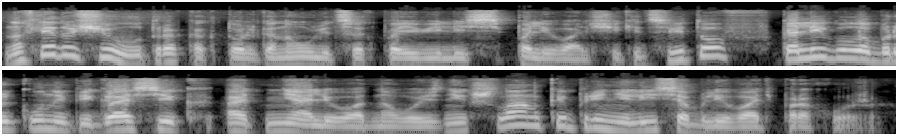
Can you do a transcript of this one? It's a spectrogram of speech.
На следующее утро, как только на улицах появились поливальщики цветов, Калигула, Брыкун и Пегасик отняли у одного из них шланг и принялись обливать прохожих.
